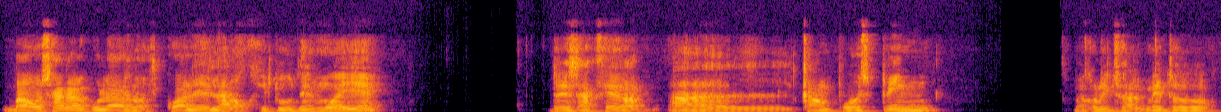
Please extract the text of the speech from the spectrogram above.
vamos a calcularnos cuál es la longitud del muelle. Entonces accedo al, campo Spring, mejor dicho, al método,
